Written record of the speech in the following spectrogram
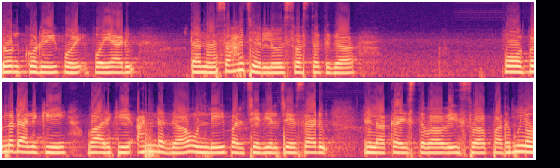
తోడ్కొని పోయి పోయాడు. తన సహచరులు స్వస్థతగా పో పొందడానికి వారికి అండగా ఉండి పరిచర్యలు చేశాడు. ఇలా క్రైస్తవ విశ్వ పదంలో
